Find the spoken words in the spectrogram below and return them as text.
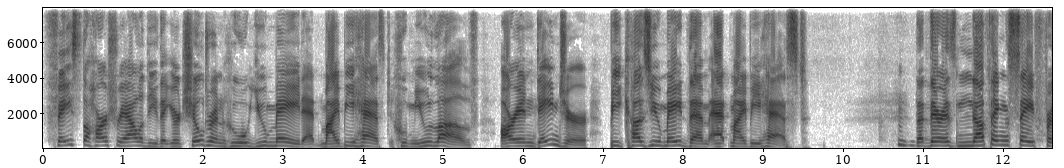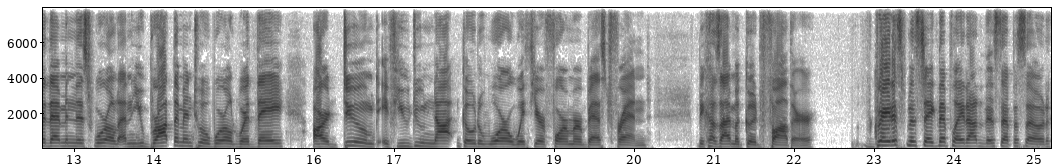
face the harsh reality that your children who you made at my behest, whom you love, are in danger because you made them at my behest. that there is nothing safe for them in this world, and you brought them into a world where they are doomed if you do not go to war with your former best friend because I'm a good father. Greatest mistake that played out in this episode,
